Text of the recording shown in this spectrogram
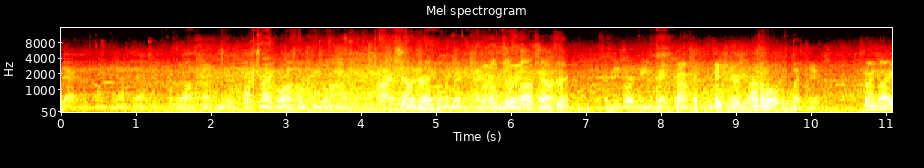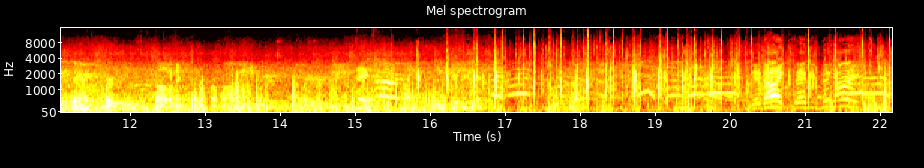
Sacks and nine and a half tackles for loss this year are also team high. All right, He Shal has Drake. also been recognized for Welcome to the club, in the Shal classroom Drake. as the Northeast 10 Conference Commissioner's Honor Roll Selection. Joined by his parents, Mercy and Solomon from Raleigh, number 96, Mike Lee Dickinson. Big Ike, baby, big Ike.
